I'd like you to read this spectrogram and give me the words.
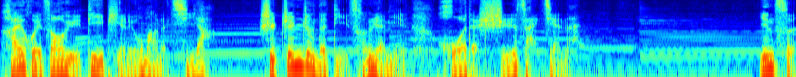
还会遭遇地痞流氓的欺压，是真正的底层人民，活得实在艰难。因此，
